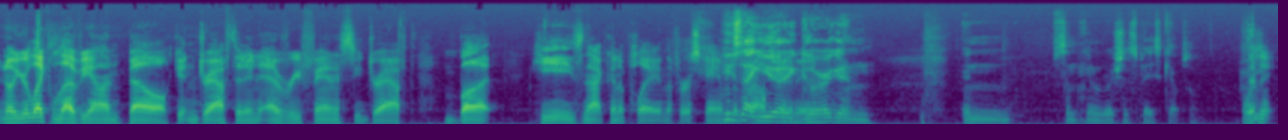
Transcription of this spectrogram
No, you're like Le'Veon Bell getting drafted in every fantasy draft, but he's not going to play in the first game. He's like Yuri game. Gorgon in some kind of Russian space capsule. Was it?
